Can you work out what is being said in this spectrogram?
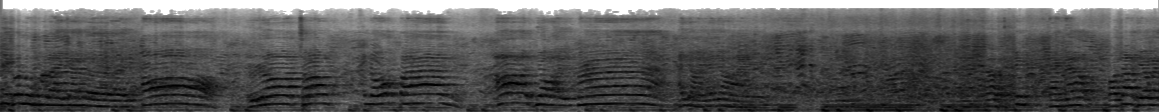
นี่เขาลุมอะไรกันเอ่ยอ๋อรอดช่องขนมปังอร่อยมากอร่อยอร่อยอ้าวแต่งแล้วขอเจ้าเดียวกัน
